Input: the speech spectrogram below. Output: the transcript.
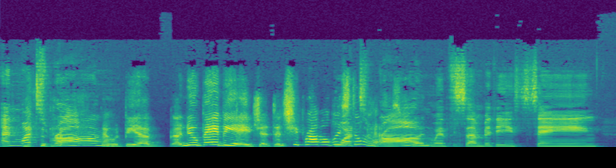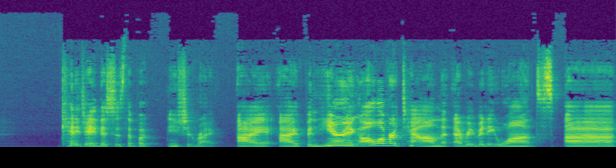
and what's wrong? that would be a, a new baby agent, and she probably what's still has. What's wrong but, with somebody saying, KJ, this is the book you should write? I I've been hearing all over town that everybody wants uh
